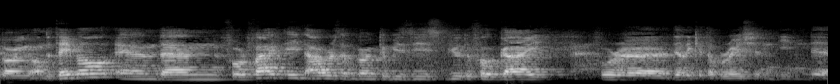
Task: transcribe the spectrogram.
going on the table, and then for five, eight hours, I'm going to be this beautiful guy for a delicate operation in the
